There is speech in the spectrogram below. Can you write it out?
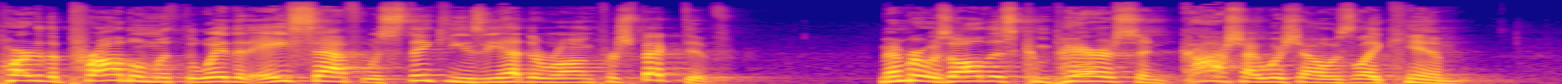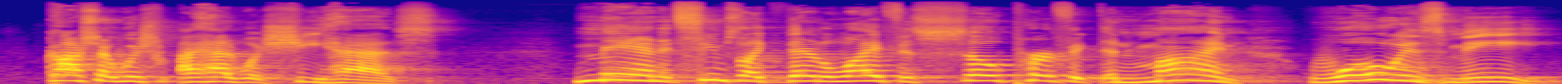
part of the problem with the way that Asaph was thinking is he had the wrong perspective. Remember, it was all this comparison. Gosh, I wish I was like him. Gosh, I wish I had what she has man, it seems like their life is so perfect and mine, woe is me.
